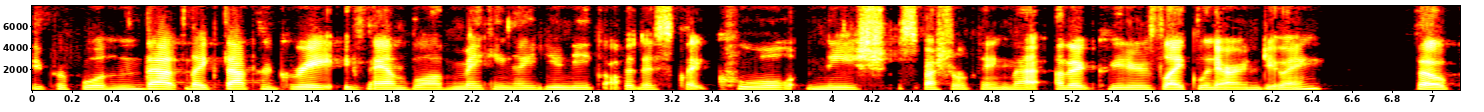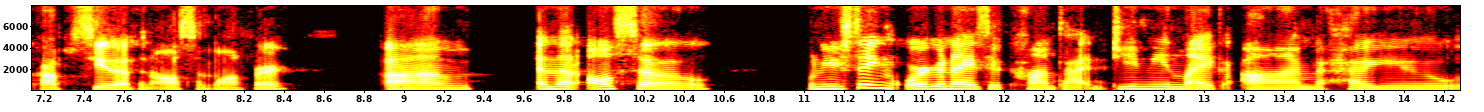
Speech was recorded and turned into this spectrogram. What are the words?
super cool. And that like that's a great example of making a unique of this like cool niche special thing that other creators likely aren't doing. So props to you. That's an awesome offer. Um, and then also when you're saying organize your content, do you mean like on how you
